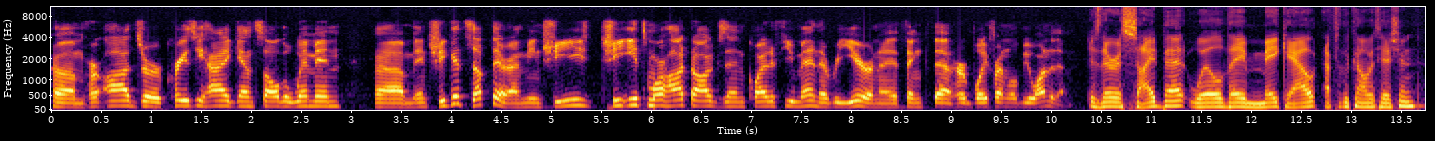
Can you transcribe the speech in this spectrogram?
Um, her odds are crazy high against all the women. Um, and she gets up there. I mean, she she eats more hot dogs than quite a few men every year, and I think that her boyfriend will be one of them. Is there a side bet? Will they make out after the competition?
